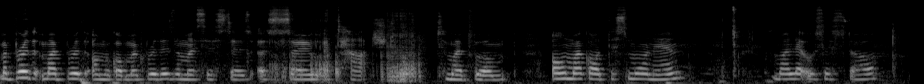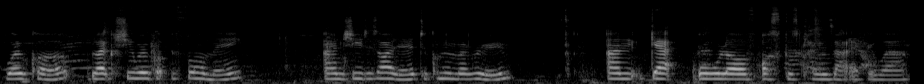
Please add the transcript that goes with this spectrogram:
My brother, my brother, oh my god, my brothers and my sisters are so attached to my bump. Oh my god, this morning, my little sister woke up, like she woke up before me, and she decided to come in my room and get all of Oskar's clothes out everywhere.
